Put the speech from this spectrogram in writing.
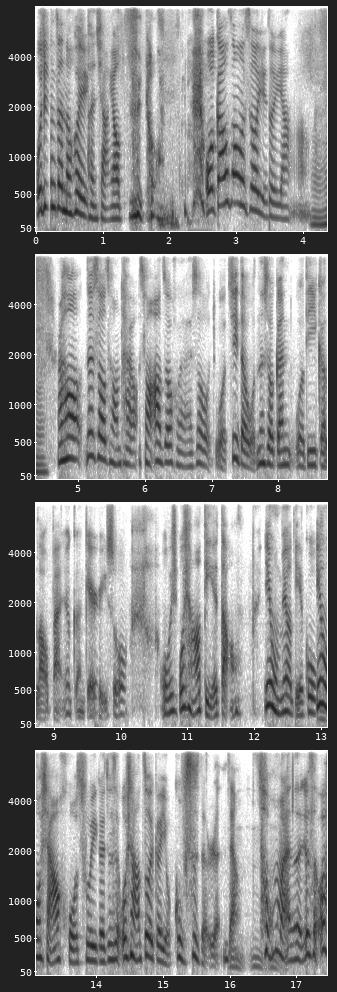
我就真的会很想要自由。我高中的时候也这样啊。然后那时候从台湾从澳洲回来的时候，我记得我那时候跟我第一个老板就跟 Gary 说，我我想要跌倒，因为我没有跌过，因为我想要活出一个就是我想要做一个有故事的人，这样充满了就是哇，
